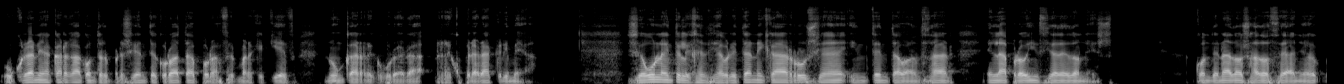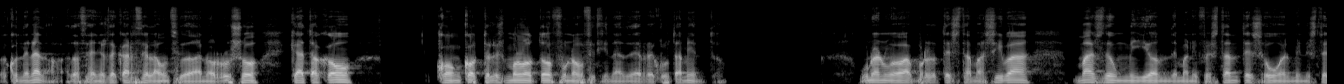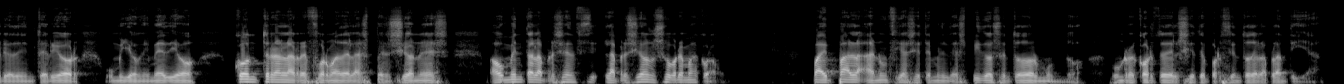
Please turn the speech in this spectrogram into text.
Ucrania carga contra el presidente croata por afirmar que Kiev nunca recuperará, recuperará Crimea. Según la inteligencia británica, Rusia intenta avanzar en la provincia de Donetsk. Condenados a 12 años, condenado a 12 años de cárcel a un ciudadano ruso que atacó con cócteles Molotov una oficina de reclutamiento. Una nueva protesta masiva, más de un millón de manifestantes, según el Ministerio de Interior, un millón y medio, contra la reforma de las pensiones, aumenta la, la presión sobre Macron. PayPal anuncia 7.000 despidos en todo el mundo, un recorte del 7% de la plantilla.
